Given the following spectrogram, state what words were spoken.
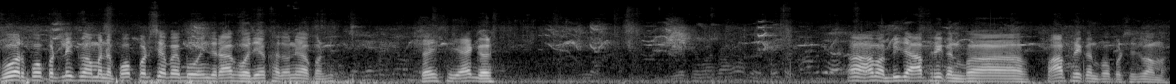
ગોર પોપટ લખ્યું મને. પોપટ છે ભાઈ, બહુ અંદર રાખવો દેખાતો નહીં આપણને. જઈશું આગળ. હા, આમાં બીજા આફ્રિકન આફ્રિકન પોપટ છે જોવામાં.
